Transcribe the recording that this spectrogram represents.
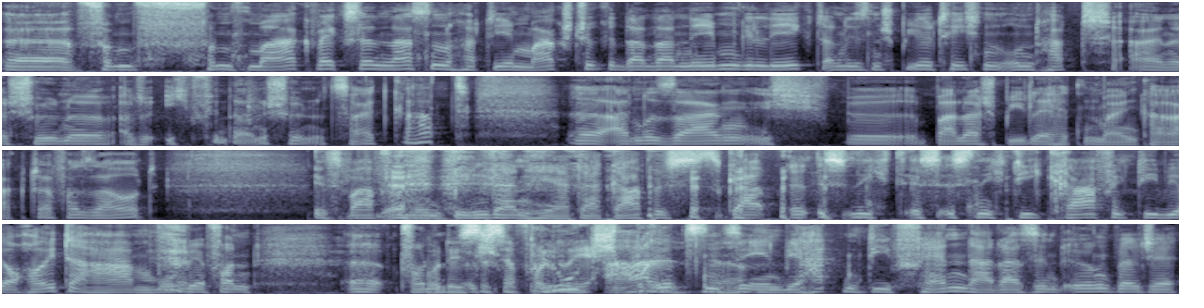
äh, fünf, fünf Mark wechseln lassen, hat die Markstücke dann daneben gelegt an diesen Spieltischen und hat eine schöne, also ich finde eine schöne Zeit gehabt. Äh, andere sagen, ich äh, Ballerspiele hätten meinen Charakter versaut. Es war von den Bildern her, da gab es, gab, es ist nicht, es ist nicht die Grafik, die wir heute haben, wo wir von, äh, von Und es ist ja Blutspritzen ja. sehen. Wir hatten Defender, da sind irgendwelche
